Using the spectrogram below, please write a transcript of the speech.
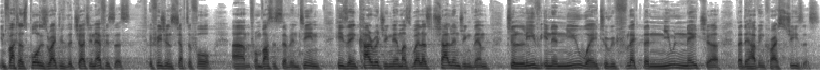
In fact, as Paul is writing to the church in Ephesus, Ephesians chapter 4, um, from verses 17, he's encouraging them as well as challenging them to live in a new way to reflect the new nature that they have in Christ Jesus.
